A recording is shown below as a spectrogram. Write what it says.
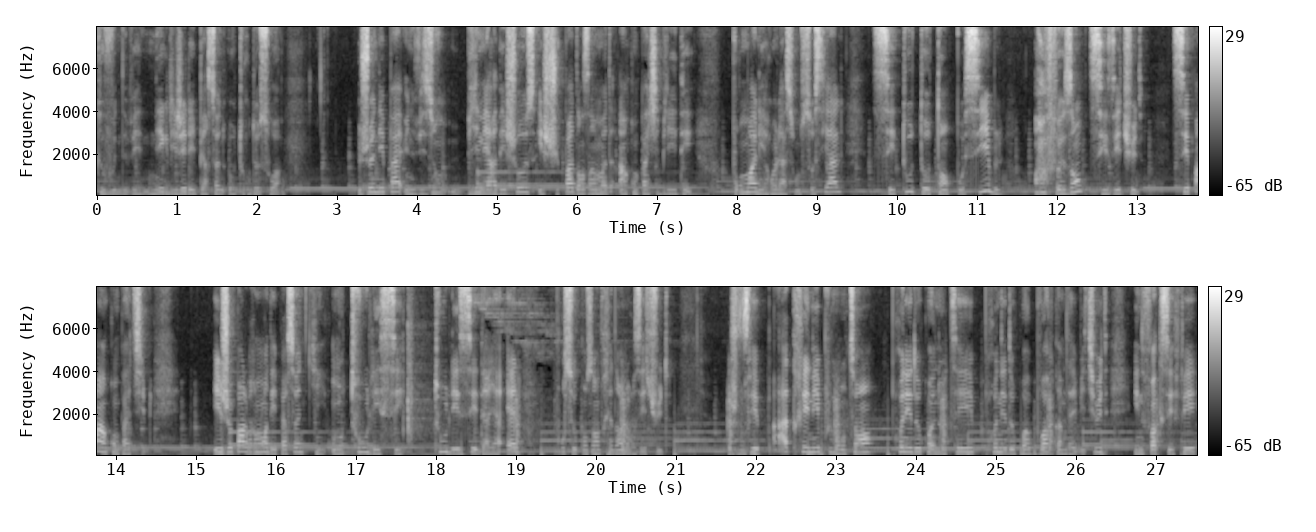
que vous devez négliger les personnes autour de soi. Je n'ai pas une vision binaire des choses et je suis pas dans un mode incompatibilité. Pour moi, les relations sociales, c'est tout autant possible en faisant ses études. C'est pas incompatible. Et je parle vraiment des personnes qui ont tout laissé, tout laissé derrière elles pour se concentrer dans leurs études. Je vous fais pas traîner plus longtemps. Prenez de quoi noter, prenez de quoi boire comme d'habitude. Une fois que c'est fait,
